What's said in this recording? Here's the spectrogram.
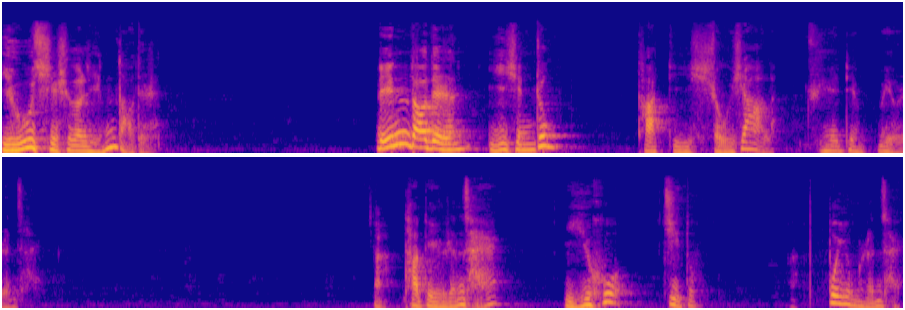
尤其是个领导的人，领导的人疑心重，他的手下了决定没有人才。啊，他对人才疑惑、嫉妒，啊，不用人才，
